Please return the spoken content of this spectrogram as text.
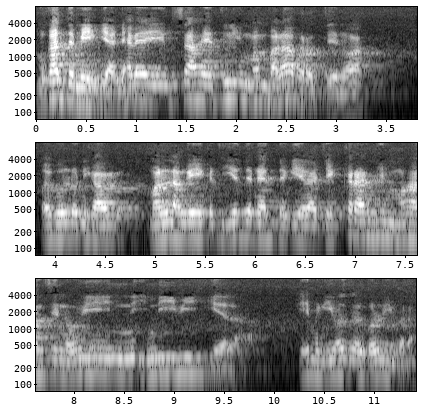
මොකද්ද මේ කියන්නේ හැබැයි ඒ උත්සාහය තුලින් මම බලාපොරොත්තු වෙනවා ඔයගොල්ලෝ නිකන් මන් ළඟ ඒක තියෙද නැද්ද කියලා චෙක් කරන්නේ මහන්සි නොවි ඉඳීවි කියලා එහෙම ගියොත් ඔයගොල්ලෝ ඉවරයි.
